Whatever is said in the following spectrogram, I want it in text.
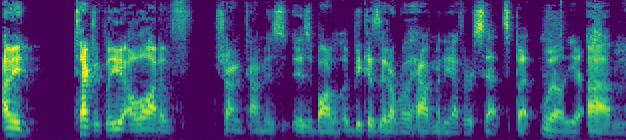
I mean, technically, a lot of Shining Time is is a bottle because they don't really have many other sets. But well, yeah. Um,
